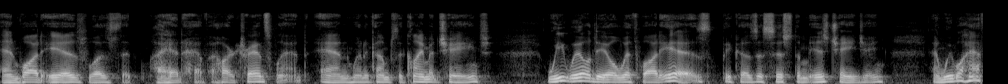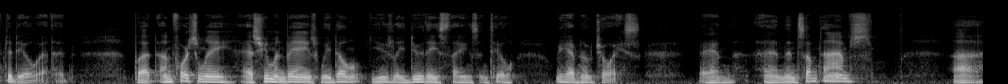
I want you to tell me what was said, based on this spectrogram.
and what is was that I had to have a heart transplant. And when it comes to climate change, we will deal with what is because the system is changing, and we will have to deal with it. But unfortunately, as human beings, we don't usually do these things until we have no choice. And, and then sometimes uh,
